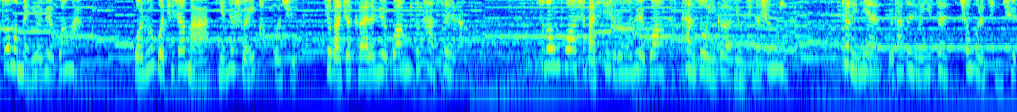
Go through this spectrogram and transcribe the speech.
多么美丽的月光啊！我如果骑着马沿着水跑过去，就把这可爱的月光都踏碎了。”苏东坡是把溪水中的月光看作一个有情的生命，这里面有他自己的一份生活的情趣。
